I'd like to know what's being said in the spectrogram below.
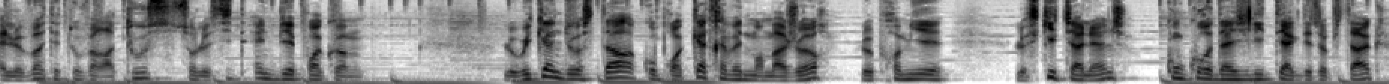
et le vote est ouvert à tous sur le site nba.com. Le week-end du All-Star comprend quatre événements majeurs. Le premier, le Ski Challenge, concours d'agilité avec des obstacles.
